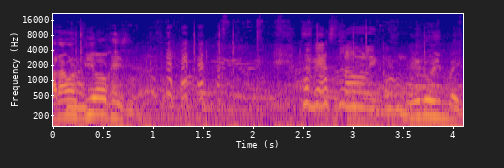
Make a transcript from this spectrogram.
আর আমার বিয়েও খাইছি আসসালামু আলাইকুম রহিম ভাই।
